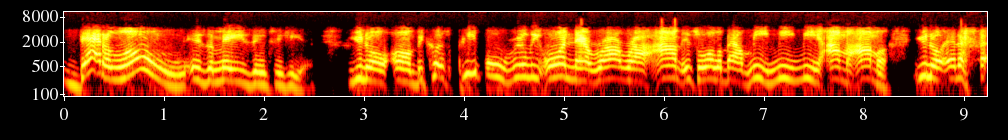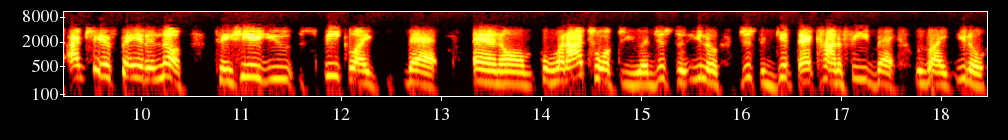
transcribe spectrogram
that alone is amazing to hear you know, um, because people really on that rah rah, I'm, it's all about me, me, me, I'm a, I'm a, you know, and I, I can't say it enough to hear you speak like that. And um, from when I talk to you, and just to, you know, just to get that kind of feedback was like, you know,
